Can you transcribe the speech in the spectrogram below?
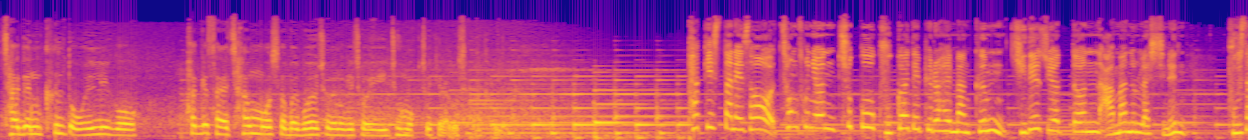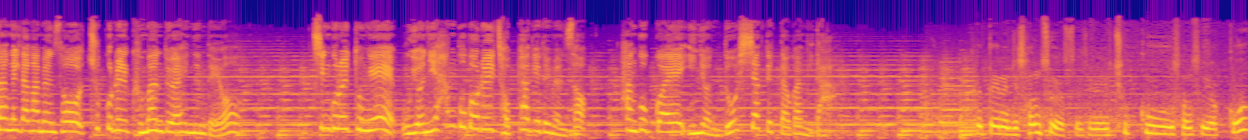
작은 글도 올리고 파키스탄의 참 모습을 보여주는 게 저의 주 목적이라고 생각합니다. 파키스탄에서 청소년 축구 국가대표를 할 만큼 기대주였던 아마눌라 씨는 부상을 당하면서 축구를 그만둬야 했는데요. 친구를 통해 우연히 한국어를 접하게 되면서 한국과의 인연도 시작됐다고 합니다. 그때는 이제 선수였어요. 제가 축구 선수였고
